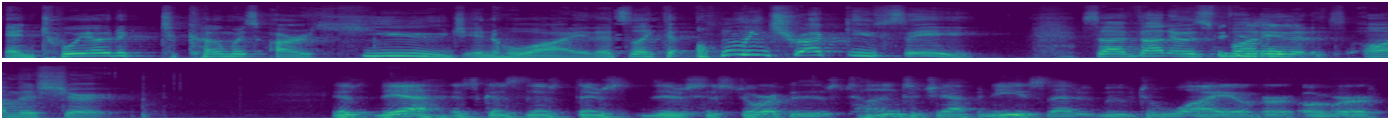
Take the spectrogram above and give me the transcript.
and Toyota Tacomas are huge in Hawaii. That's like the only truck you see. So I thought it was funny that it's on this shirt. It, yeah, it's because there's there's there's historically there's tons of Japanese that have moved to Hawaii over over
